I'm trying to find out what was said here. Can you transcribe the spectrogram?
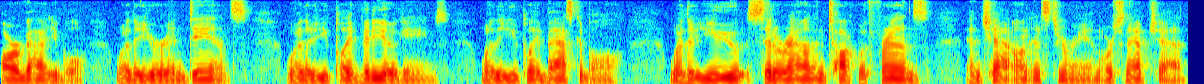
are valuable whether you're in dance whether you play video games whether you play basketball whether you sit around and talk with friends and chat on Instagram or Snapchat,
